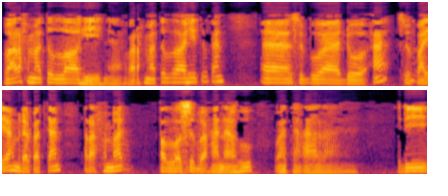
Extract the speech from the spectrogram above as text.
warahmatullahi. Nah, warahmatullahi itu kan eh, sebuah doa supaya hmm. mendapatkan rahmat Allah Subhanahu wa taala. Jadi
